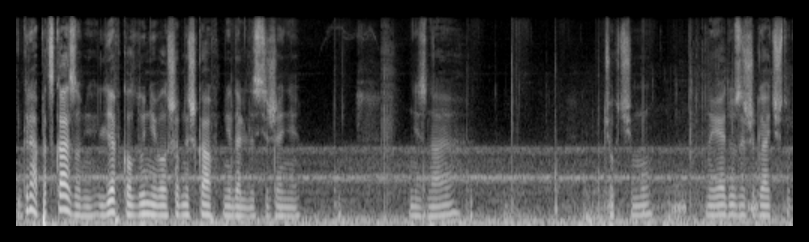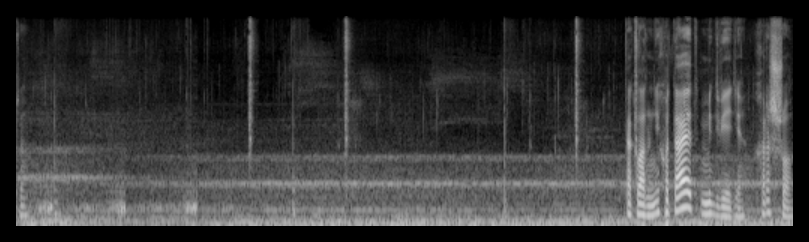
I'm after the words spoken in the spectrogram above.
Игра, подсказывай мне. Лев, колдунья, волшебный шкаф мне дали достижение. Не знаю. Чё к чему? Но я иду зажигать что-то. Так, ладно, не хватает медведя. Хорошо.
